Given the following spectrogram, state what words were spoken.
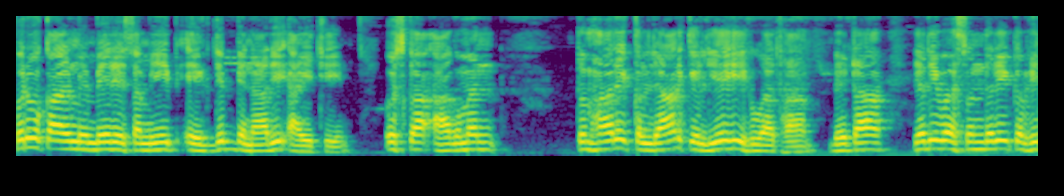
पूर्व काल में मेरे समीप एक दिव्य नारी आई थी। उसका आगमन तुम्हारे कल्याण के लिए ही हुआ था। बेटा, यदि वह सुंदरी कभी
